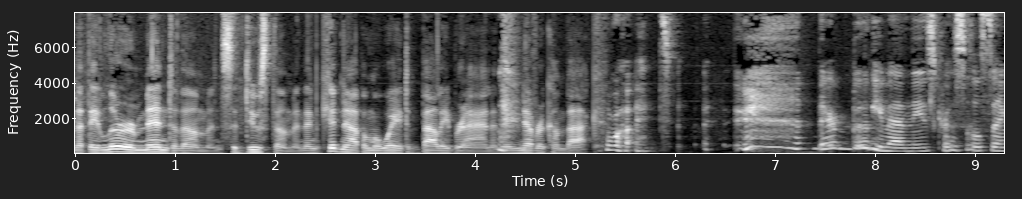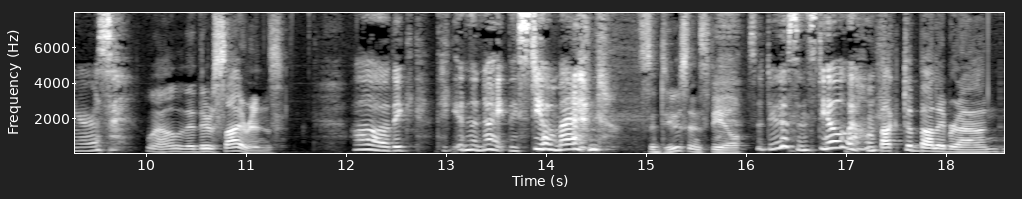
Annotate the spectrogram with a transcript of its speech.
and that they lure men to them and seduce them and then kidnap them away to Ballybran and they never come back. What? They're boogeymen, these crystal singers. Well, they're, they're sirens. Oh, they, they in the night they steal men, Seduce and steal. seduce and steal them. Back to Ballybran.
